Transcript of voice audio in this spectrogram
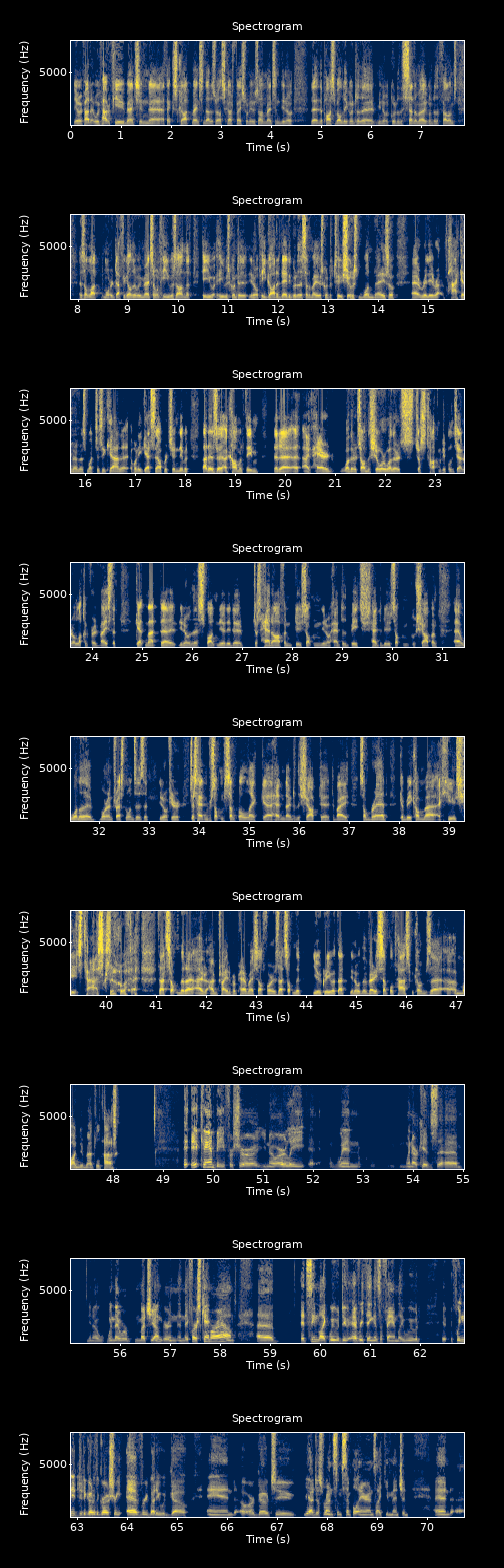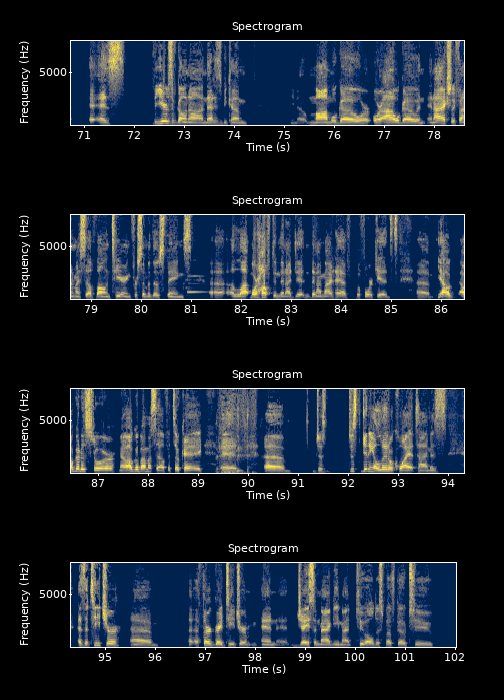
Yeah, we've had we've had a few mention. Uh, I think Scott mentioned that as well. Scott Fish when he was on mentioned, you know, the the possibility of going to the you know go to the cinema, going to the films is a lot more difficult. And we mentioned when he was on that he he was going to you know if he got a day to go to the cinema, he was going to two shows in one day. So uh, really packing in as much as he can uh, when he gets the opportunity. But that is a, a common theme that uh, I've heard, whether it's on the show or whether it's just talking to people in general, looking for advice. That getting that, uh, you know, the spontaneity to just head off and do something, you know, head to the beach, head to do something, go shopping. Uh, one of the more interesting ones is that, you know, if you're just heading for something simple like uh, heading down to the shop to, to buy some bread, can become a, a huge, huge task. So that's something that I, I, am trying to prepare myself for. Is that something that you agree with? That you know, the very simple task becomes a, a monumental task. It, it, can be for sure. You know, early uh, when when our kids, uh, you know, when they were much younger and, and they first came around, uh, it seemed like we would do everything as a family. We would, if we needed to go to the grocery, everybody would go and or go to yeah, just run some simple errands like you mentioned. And uh, as the years have gone on, that has become you know mom will go or or i will go. And and i actually find myself volunteering for some of those things uh, a lot more often than i did than i might have before kids. Um, yeah I'll, I'll go to the store. No i'll go by myself. It's okay. And um, just just getting a little quiet time as as a teacher um, a third grade teacher and Jace and maggie my two oldest both go to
